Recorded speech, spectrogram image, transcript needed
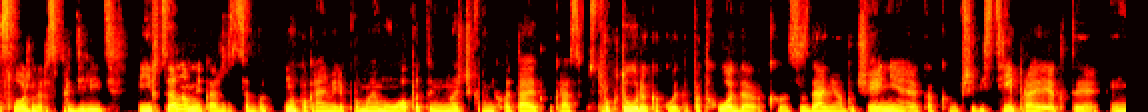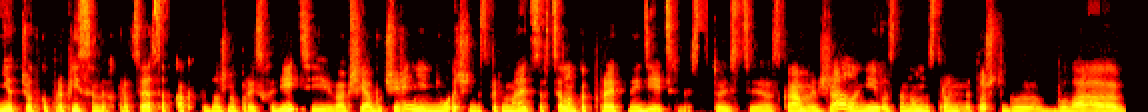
сложно распределить. И в целом, мне кажется, вот, ну, по крайней мере, по моему опыту, немножечко не хватает как раз структуры какой-то подхода к созданию обучения, как вообще вести проекты. Нет четко прописанных процессов, как это должно происходить, и вообще обучение не очень воспринимается в целом как проектная деятельность. То есть э, Scrum и Agile, они в основном настроены на то, чтобы была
